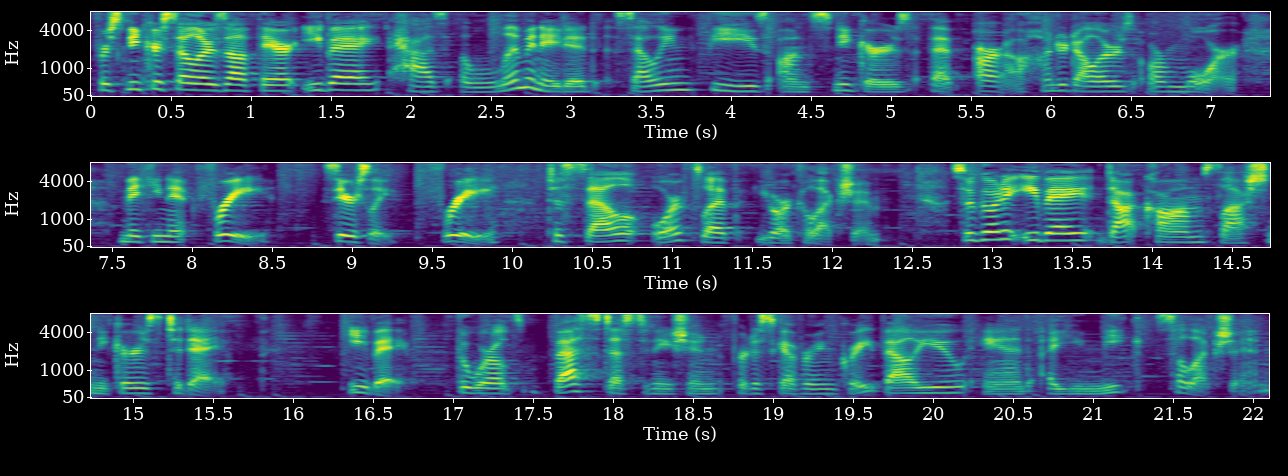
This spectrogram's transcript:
For sneaker sellers out there, eBay has eliminated selling fees on sneakers that are $100 or more, making it free, seriously, free, to sell or flip your collection. So go to ebay.com slash sneakers today. eBay, the world's best destination for discovering great value and a unique selection.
